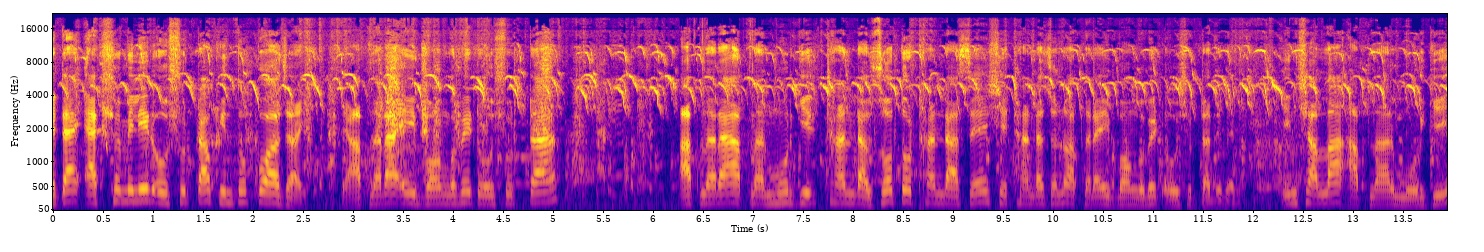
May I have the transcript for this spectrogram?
এটা একশো মিলির ওষুধটাও কিন্তু পাওয়া যায়। আপনারা এই বঙ্গভেট ওষুধটা আপনারা আপনার মুরগির ঠান্ডা, যত ঠান্ডা আছে, সেই ঠান্ডার জন্য আপনারা এই বঙ্গভেট ওষুধটা দেবেন। ইনশাল্লাহ আপনার মুরগি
